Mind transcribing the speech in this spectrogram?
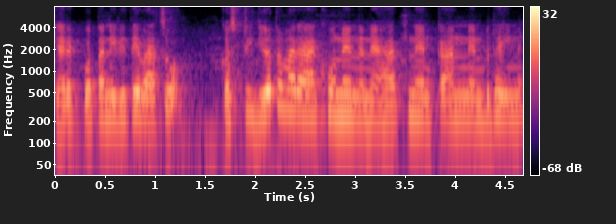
ક્યારેક પોતાની રીતે વાંચો. કષ્ટી દો તમારે આંખોને ને હાથને કાનને બધાઈને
